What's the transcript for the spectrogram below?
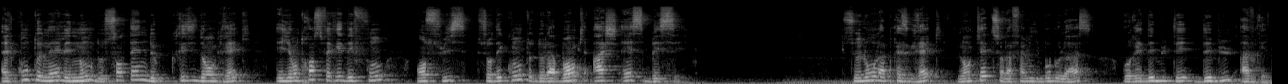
Elle contenait les noms de centaines de résidents grecs ayant transféré des fonds en Suisse sur des comptes de la banque HSBC. Selon la presse grecque, l'enquête sur la famille Bobolas aurait débuté début avril.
